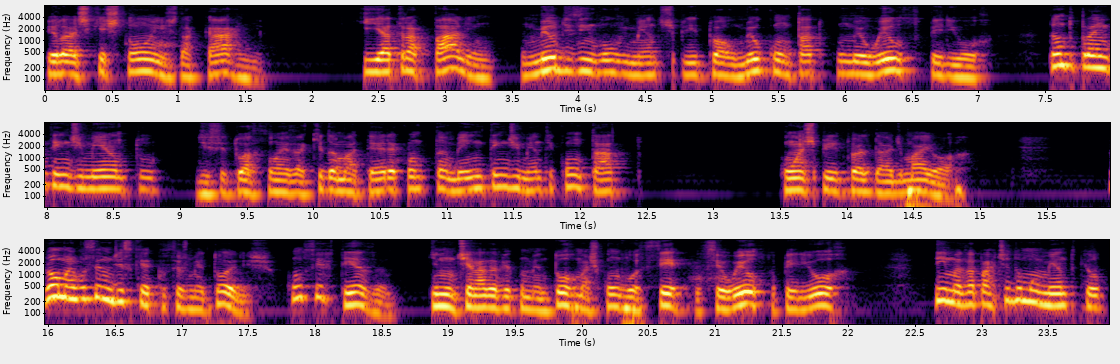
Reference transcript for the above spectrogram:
pelas questões da carne que atrapalham o meu desenvolvimento espiritual, o meu contato com o meu eu superior, tanto para entendimento, de situações aqui da matéria, quanto também entendimento e contato com a espiritualidade maior. João, mas você não disse que é com seus mentores? Com certeza. Que não tinha nada a ver com o mentor, mas com você, o seu eu superior? Sim, mas a partir do momento que eu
